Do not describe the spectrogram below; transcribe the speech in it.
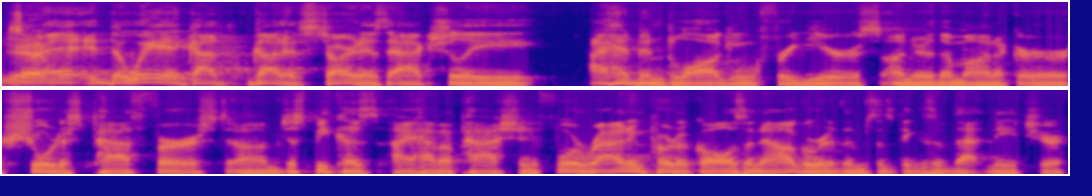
yeah. so the way it got got it started is actually I had been blogging for years under the moniker Shortest Path First, um, just because I have a passion for routing protocols and algorithms and things of that nature.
